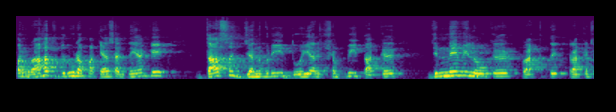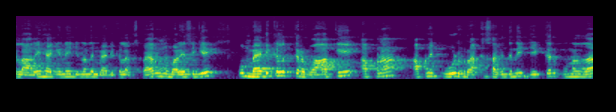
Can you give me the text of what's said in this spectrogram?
ਪਰ ਰਾਹਤ ਜ਼ਰੂਰ ਆਪਾਂ ਕਹਿ ਸਕਦੇ ਹਾਂ ਕਿ 10 ਜਨਵਰੀ 2026 ਤੱਕ ਜਿੰਨੇ ਵੀ ਲੋਕ ਟਰੱਕ ਤੇ ਟਰੱਕ ਚਲਾ ਰਹੇ ਹੈਗੇ ਨੇ, ਜਿਨ੍ਹਾਂ ਦੇ ਮੈਡੀਕਲ ਐਕਸਪਾਇਰ ਹੋਣ ਵਾਲੇ ਸੀਗੇ, ਉਹ ਮੈਡੀਕਲ ਕਰਵਾ ਕੇ ਆਪਣਾ, ਆਪਣੇ ਕੋਲ ਰੱਖ ਸਕਦੇ ਨੇ। ਜੇਕਰ ਉਹਨਾਂ ਦਾ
